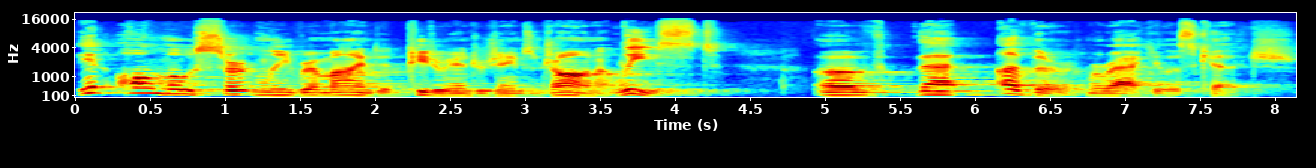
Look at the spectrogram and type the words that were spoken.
it almost certainly reminded Peter, Andrew, James, and John, at least, of that other miraculous catch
